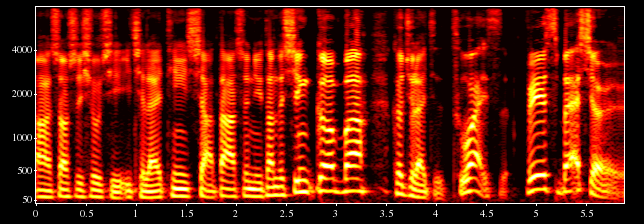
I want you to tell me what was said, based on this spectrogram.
啊稍事休息，一起来听一下大神女团的新歌吧。歌曲来自 Twice，《Feel Special》。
